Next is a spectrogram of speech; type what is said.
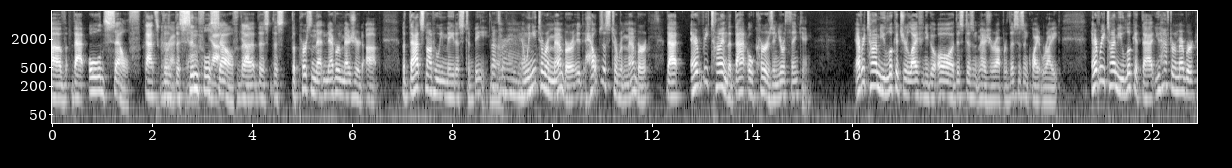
of that old self. That's the, correct, the yeah. sinful Yeah, self, the, yeah. the, the, the person that never measured up. But that's not who He made us to be. That's right. Mm-hmm. And we need to remember, it helps us to remember that every time that that occurs in your thinking, every time you look at your life and you go, oh, this doesn't measure up or this isn't quite right, every time you look at that, you have to remember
